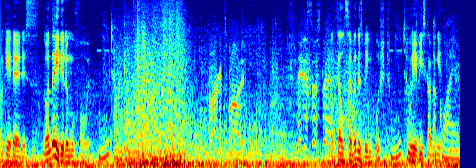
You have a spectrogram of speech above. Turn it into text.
Okay, there it is. No wonder he didn't move forward. New target assistance. Hotel 7 is being pushed. New Two target heavies coming in. acquired.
